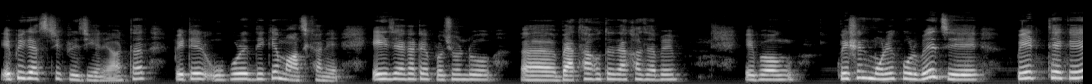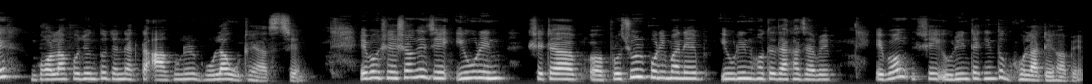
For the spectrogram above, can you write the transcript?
এপিগ্যাস্ট্রিক রিজিয়নে অর্থাৎ পেটের উপরের দিকে মাঝখানে। এই জায়গাটায় প্রচণ্ড ব্যথা হতে দেখা যাবে এবং পেশেন্ট মনে করবে যে পেট থেকে গলা পর্যন্ত যেন একটা আগুনের গোলা উঠে আসছে। এবং সেই সঙ্গে যে ইউরিন, সেটা প্রচুর পরিমাণে ইউরিন হতে দেখা যাবে এবং সেই ইউরিনটা কিন্তু ঘোলাটে হবে।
